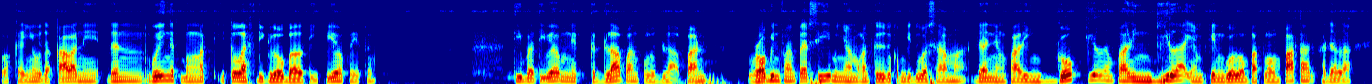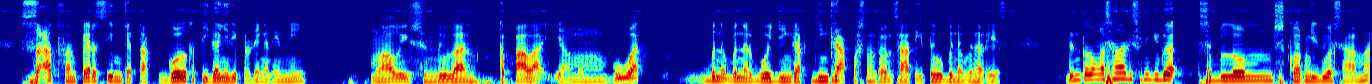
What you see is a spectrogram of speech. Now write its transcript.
wah kayaknya udah kalah nih. Dan gue inget banget itu live di Global TV waktu itu. Tiba-tiba menit ke 88 Robin van Persie menyamakan kedudukan kedua sama. Dan yang paling gokil yang paling gila yang bikin gue lompat-lompatan adalah saat van Persie mencetak gol ketiganya di pertandingan ini melalui sundulan kepala yang membuat bener-bener gue jingkrak-jingkrak pas nonton saat itu bener-bener is. Dan kalau nggak salah di sini juga sebelum skor menjadi dua sama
